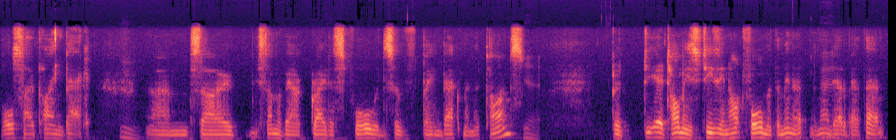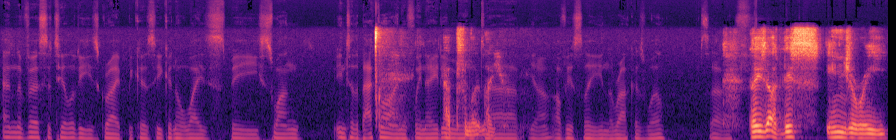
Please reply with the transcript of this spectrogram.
also playing back. Mm, Um, so some of our greatest forwards have been backmen at times. yeah, But yeah, Tommy's he's in hot form at the minute, no Yeah. doubt about that. and the versatility is great because he can always be swung into the back line if we need him. Absolutely. And, uh, you know, obviously in the ruck as well. So These are this injury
